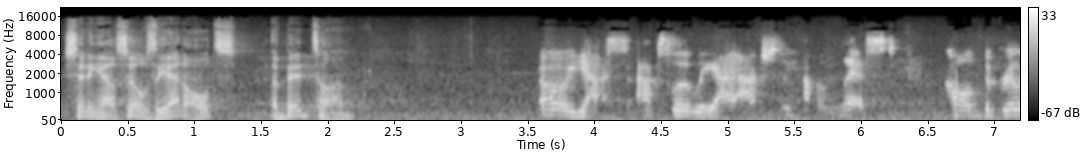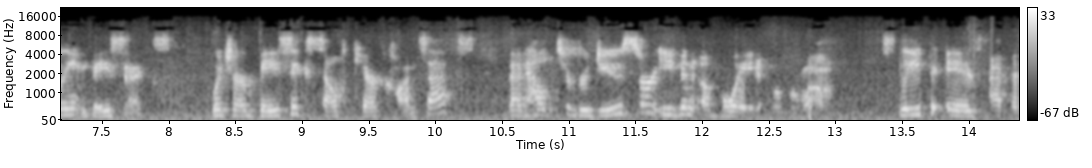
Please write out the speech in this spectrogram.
setting ourselves, the adults, a bedtime. Oh, yes, absolutely. I actually have a list called the Brilliant Basics, which are basic self care concepts that help to reduce or even avoid overwhelm. Sleep is at the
